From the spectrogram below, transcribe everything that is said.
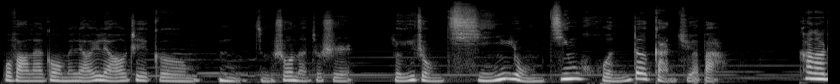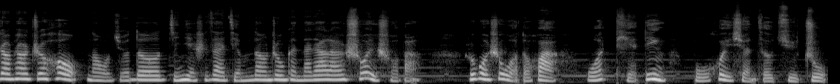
不妨来跟我们聊一聊这个，嗯，怎么说呢？就是有一种秦俑惊魂的感觉吧。看到照片之后，那我觉得仅仅是在节目当中跟大家来说一说吧。如果是我的话，我铁定不会选择去住。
